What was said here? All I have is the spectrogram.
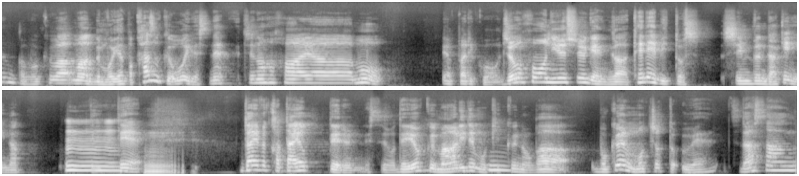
なんか僕は、まあでもやっぱ家族多いですね。うちの母親も、やっぱりこう、情報入手源がテレビとし新聞だけになっうん。ていて、うん。だいぶ偏ってるんですよ。で、よく周りでも聞くのが、僕よりももうちょっと上、津田さん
